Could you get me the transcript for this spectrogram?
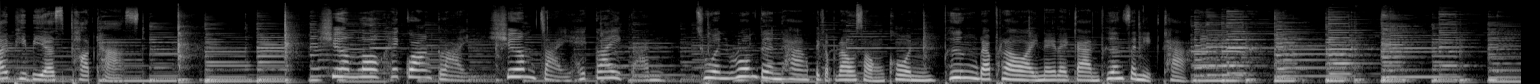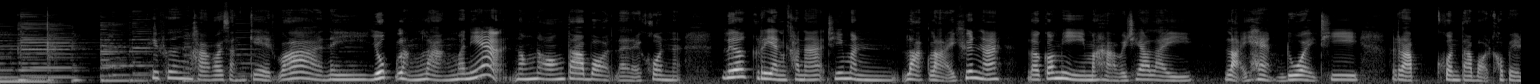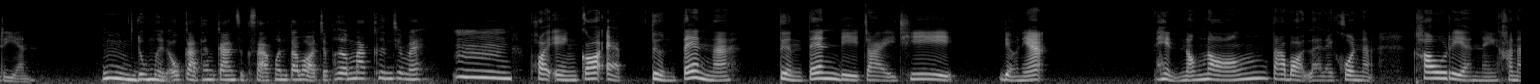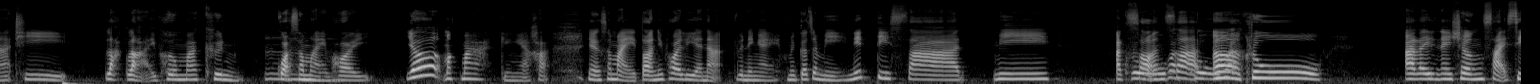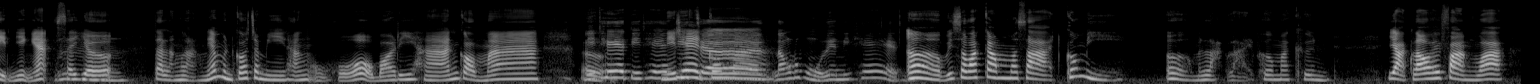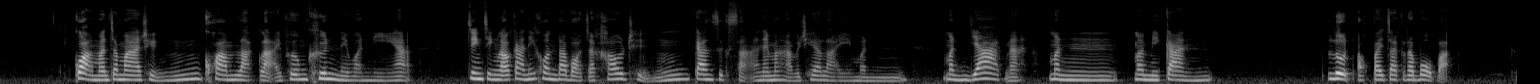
Thai PBS Podcast เชื่อมโลกให้กว้างไกล เชื่อมใจให้ใกล้กัน ชวนร่วมเดินทางไปกับเราสองคน พึ่งและพลอยในรายการเพื่อนสนิทค่ะ พี่พึ่งค่ะพลอยสังเกตว่าในยุคหลังๆ มาเนี้ยน้องๆตาบอดหลายๆคนน่ะเลือกเรียนคณะที่มันหลากหลายขึ้นนะ แล้วก็มีมหาวิทยาลัย หลายแห่งด้วยที่รับคนตาบอดเข้าไปเรียน อืม ดูเหมือนโอกาสทางการศึกษาคนตาบอดจะเพิ่มมากขึ้นใช่ไหม อืม พลอยเองก็แอบตื่นเต้นนะ ตื่นเต้นดีใจที่เดี๋ยวเนี้ยเห็นน้องๆตาบอดหลาย ๆ คนน่ะเข้าเรียนในคณะที่หลากหลายเพิ่มมากขึ้นอืมกว่าสมัยพลอยเยอะมากๆ อย่างเงี้ยค่ะ อย่างสมัยตอนที่พลอยเรียนอะเป็นยังไง มันก็จะมีนิติศาสตร์ มี อักษรศาสตครูร์ปะเออครู อะไรในเชิงสายศิลป์อย่างเงี้ยซะเยอะมแต่หลังๆ เนี่ยมันก็จะมีทั้งโอ้โห บริหารก็มาอ่อนิเทศนิเทศนิเทศที่จอก็มาน้องลูกหมูเรียนนิเทศ เออ วิศวกรรมศาสตร์ก็มี เออ มันหลากหลายเพิ่มมากขึ้น อยากเล่าให้ฟังว่ากว่ามันจะมาถึงความหลากหลายเพิ่มขึ้นในวันนี้อะจริง ๆ แล้วการที่คนตาบอดจะเข้าถึงการศึกษาในมหาวิทยาลัยมัน มันยากนะ มันมันมีการหลุดออกไปจากระบบอะ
